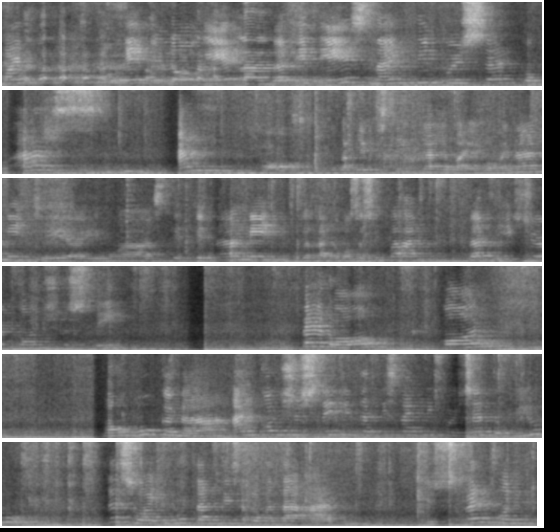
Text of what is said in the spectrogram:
part of us. And you know it, that it is 90% of us. Ang, oh, kapag lipstick ka, labayan ko manamit, siya yung mga stick din namin, pagkakato ko sa simbahan, that is your conscious state. Pero, kung mahubog ka na, unconscious state, that is 90% of you. That's why, importante sa kabataan, you spend quality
